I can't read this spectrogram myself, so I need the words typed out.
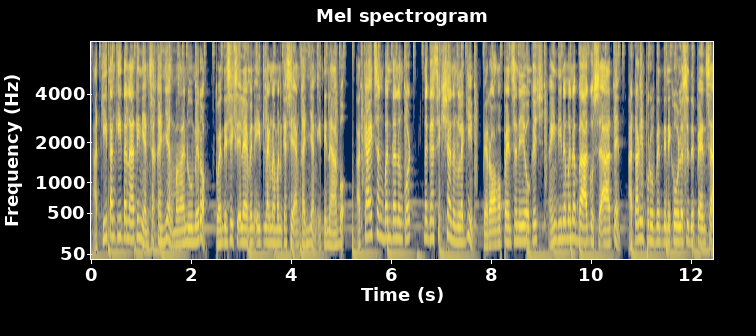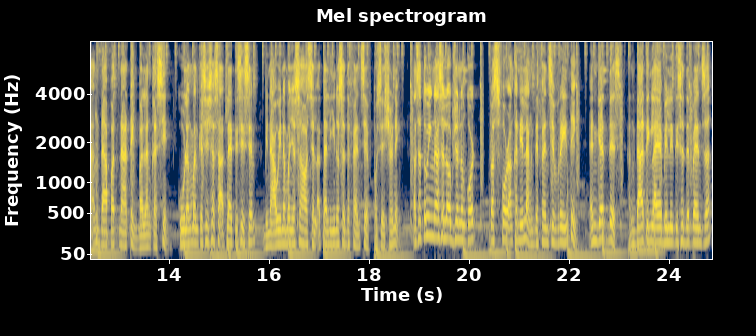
At kitang-kita natin yan sa kanyang mga numero. 26-11-8 lang naman kasi ang kanyang itinabo. At kahit sang banda ng court, naghasik siya ng lagim. Pero ang opensa ni Jokic ay hindi naman nabago sa atin. At ang improvement ni Nicola sa depensa ang dapat nating balangkasin. Kulang man kasi siya sa athleticism, binawi naman niya sa hustle at talino sa defensive positioning. At sa tuwing nasa loob siya ng court, plus 4 ang kanilang defensive rating. And get this, ang dating liability sa depensa,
